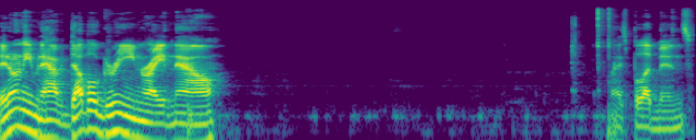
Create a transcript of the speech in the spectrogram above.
They don't even have double green right now. Nice blood moons.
